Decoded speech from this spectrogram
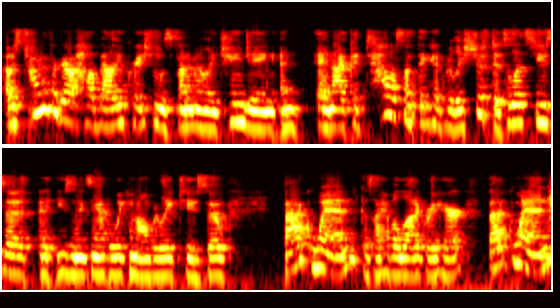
I was trying to figure out how value creation was fundamentally changing, and and I could tell something had really shifted. So let's use a, a use an example we can all relate to. So back when, because I have a lot of gray hair, back when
